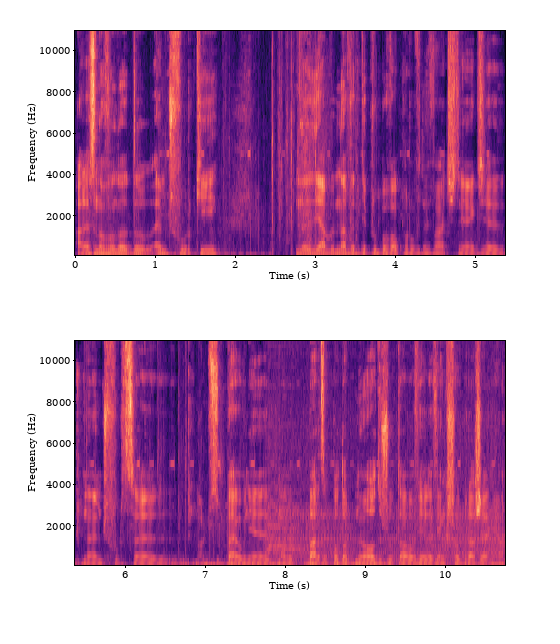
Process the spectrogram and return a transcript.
ale znowu no, do M4 no ja bym nawet nie próbował porównywać, nie? Gdzie na M4 zupełnie mamy bardzo podobny odrzut, a o wiele większe obrażenia.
